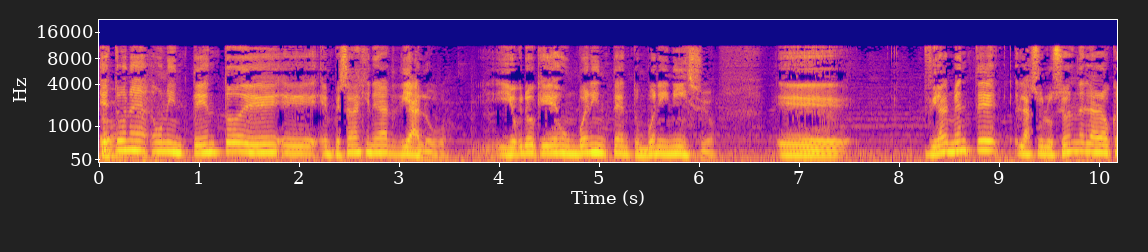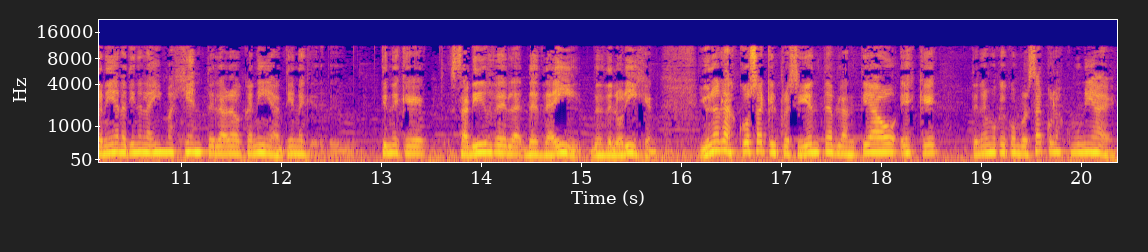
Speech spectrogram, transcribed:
esto es un intento de eh, empezar a generar diálogo. Y yo creo que es un buen intento, un buen inicio. Eh, finalmente, la solución de la Araucanía la tiene la misma gente de la Araucanía. Tiene que, tiene que salir de la- desde ahí, desde el origen. Y una de las cosas que el presidente ha planteado es que tenemos que conversar con las comunidades.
